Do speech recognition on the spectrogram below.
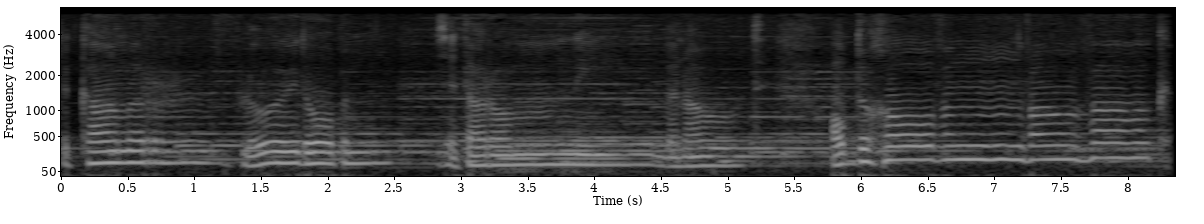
De kamer vloeit open, zit daarom niet benauwd. Op de golven van vaak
